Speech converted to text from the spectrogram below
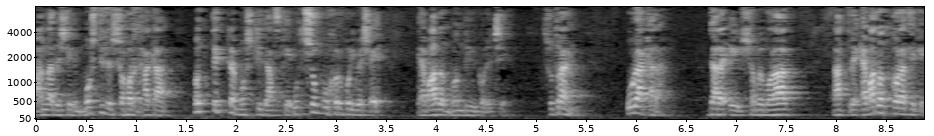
বাংলাদেশের মসজিদের শহর ঢাকা, প্রত্যেকটা মসজিদ আজকে উৎসব মুখর পরিবেশে এবাদত বন্দী করেছে। সুতরাং ওরা কারা? যারা এই সবে বরাত রাত্রে এবাদত করা থেকে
